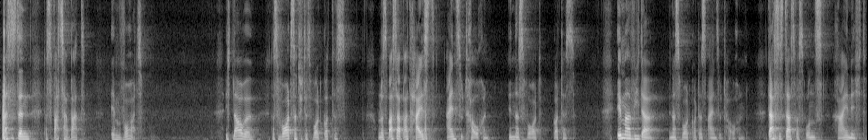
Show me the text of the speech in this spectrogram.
Was ist denn das Wasserbad im Wort? Ich glaube, das Wort ist natürlich das Wort Gottes und das Wasserbad heißt einzutauchen in das Wort Gottes. Immer wieder in das Wort Gottes einzutauchen. Das ist das, was uns reinigt.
